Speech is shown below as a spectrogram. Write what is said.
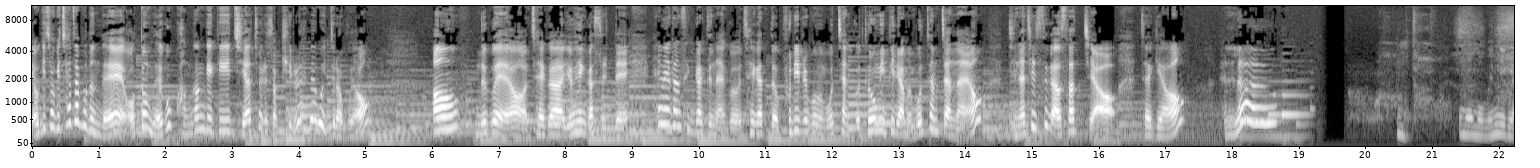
여기저기 찾아보는데 어떤 외국 관광객이 지하철에서 길을 헤매고 있더라고요. 어, 누구예요? 제가 여행 갔을 때 헤매던 생각도 나고 제가 또 불의를 보면 못 참고 도움이 필요하면 못 참잖아요. 지나칠 수가 없었죠. 저기요. Hello. 어머 어머 웬일이야.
